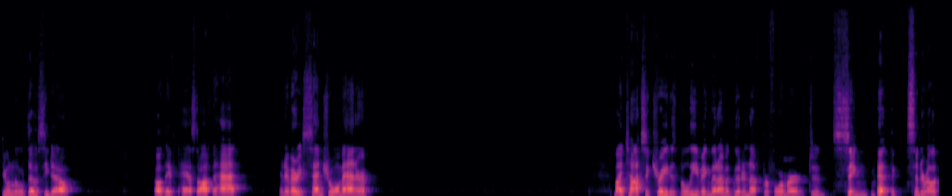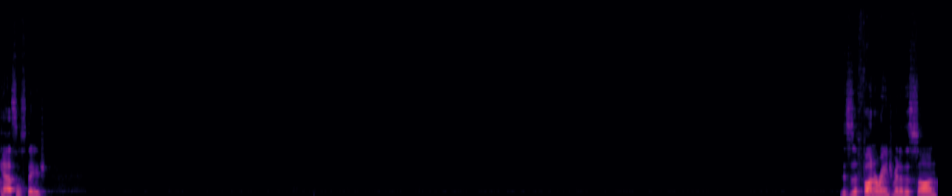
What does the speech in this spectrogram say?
doing a little do si do. Oh, they've passed off the hat in a very sensual manner. my toxic trait is believing that I'm a good enough performer to sing at the Cinderella Castle stage. This is a fun arrangement of this song.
